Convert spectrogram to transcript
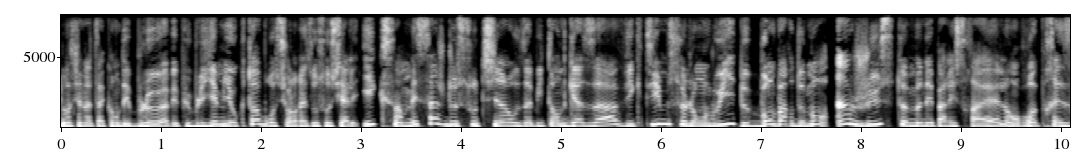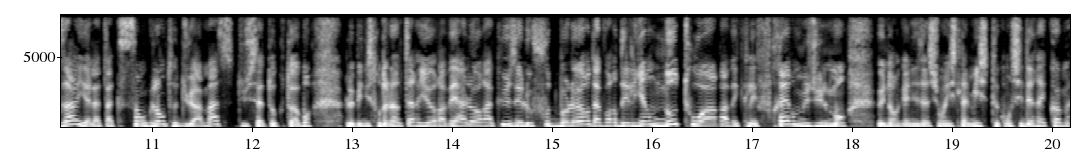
L'ancien attaquant des Bleus avait publié mi-octobre sur le réseau social X un message de soutien aux habitants de Gaza, victimes selon lui de bombardements injustes menés par Israël en représailles à l'attaque sanglante du Hamas du 7 octobre. Le ministre de l'Intérieur avait alors accusé le footballeur d'avoir des liens notoires avec les frères musulmans, une organisation islamiste considérée comme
